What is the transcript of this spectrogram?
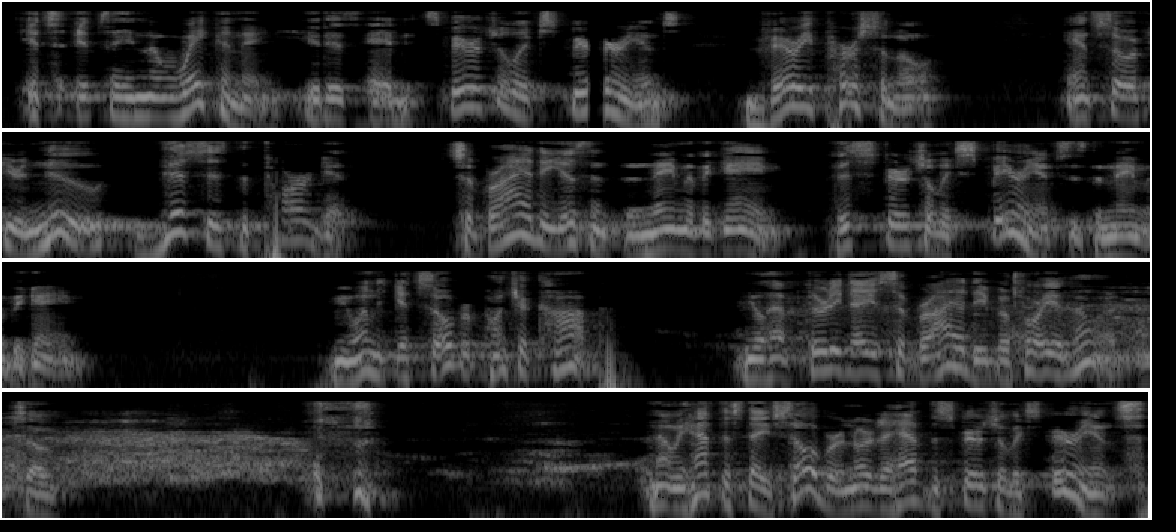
It's, it's an awakening. It is a spiritual experience, very personal. And so if you're new, this is the target. Sobriety isn't the name of the game. This spiritual experience is the name of the game. If you want to get sober, punch a cop. You'll have 30 days sobriety before you know it. So, now we have to stay sober in order to have the spiritual experience.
